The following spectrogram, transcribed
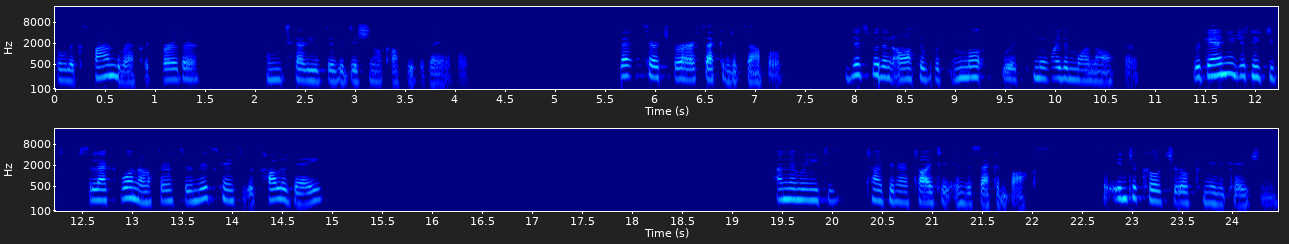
it will expand the record further and tell you if there's additional copies available. Let's search for our second example. This was an author with, mo with more than one author. So again, you just need to select one author. So in this case, it was Holliday. And then we need to type in our title in the second box. So intercultural communication.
